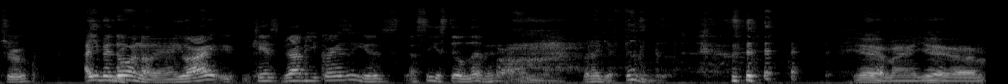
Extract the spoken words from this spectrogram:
True. How you been doing though, man? You all right? Kids driving you crazy? You, I see you're still living, but are you feeling good? yeah, man. Yeah. I'm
